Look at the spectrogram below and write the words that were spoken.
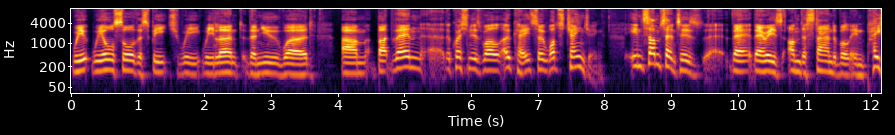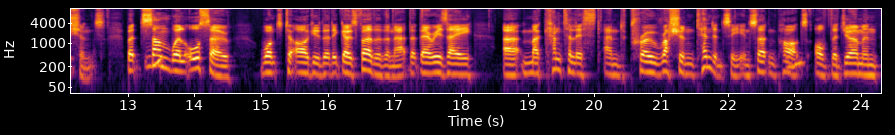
we we all saw the speech, we we learned the new word, um, but then uh, the question is, well, okay, so what's changing? In some senses, uh, there there is understandable impatience, but mm-hmm. some will also want to argue that it goes further than that, that there is a uh, mercantilist and pro Russian tendency in certain parts mm-hmm. of the German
